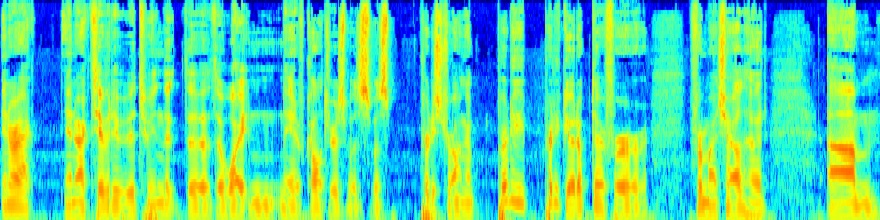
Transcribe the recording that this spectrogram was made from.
interact interactivity between the, the, the white and native cultures was, was pretty strong and pretty pretty good up there for for my childhood. Um,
